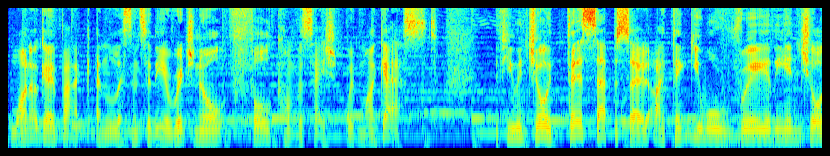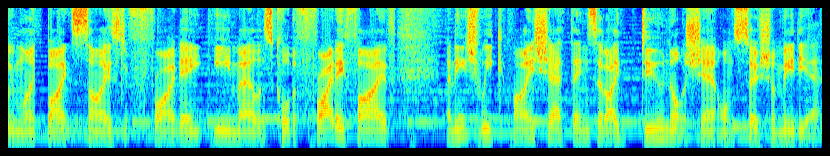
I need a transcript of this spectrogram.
why not go back and listen to the original full conversation with my guest? If you enjoyed this episode, I think you will really enjoy my bite sized Friday email. It's called the Friday Five. and each week I share things that I do not share on social media.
